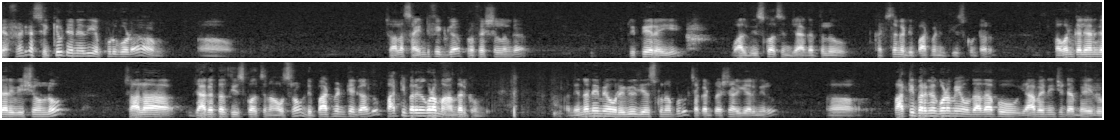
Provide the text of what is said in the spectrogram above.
డెఫినెట్గా సెక్యూరిటీ అనేది ఎప్పుడు కూడా చాలా సైంటిఫిక్గా ప్రొఫెషనల్గా ప్రిపేర్ అయ్యి వాళ్ళు తీసుకోవాల్సిన జాగ్రత్తలు ఖచ్చితంగా డిపార్ట్మెంట్ తీసుకుంటారు. పవన్ కళ్యాణ్ గారి విషయంలో చాలా జాగ్రత్తలు తీసుకోవాల్సిన అవసరం. డిపార్ట్మెంట్కే కాదు పార్టీ పరంగా కూడా మా అందరికీ ఉంది. నిన్ననే మేము రివ్యూ చేసుకున్నప్పుడు చక్కటి ప్రశ్న అడిగారు మీరు. పార్టీ పరంగా కూడా మేము దాదాపు యాభై నుంచి డెబ్బై ఐదు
